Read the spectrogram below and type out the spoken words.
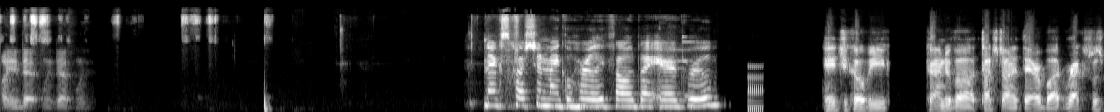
Oh yeah, definitely, definitely. Next question, Michael Hurley, followed by Eric Rube. Hey, Jakobi, you kind of uh, touched on it there, but Rex was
